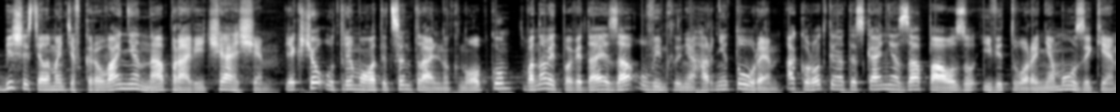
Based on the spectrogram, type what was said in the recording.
Більшість елементів керування на правій чаші. Якщо утримувати центральну кнопку, вона відповідає за увімкнення гарнітури, а коротке натискання за паузу і відтворення музики.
